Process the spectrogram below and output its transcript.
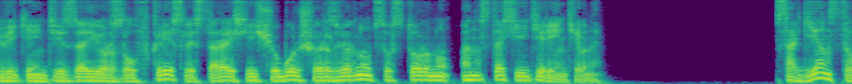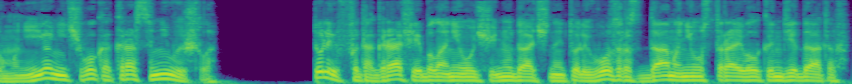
Викентий заерзал в кресле, стараясь еще больше развернуться в сторону Анастасии Терентьевны. С агентством у нее ничего как раз и не вышло. То ли фотография была не очень удачной, то ли возраст дамы не устраивал кандидатов.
